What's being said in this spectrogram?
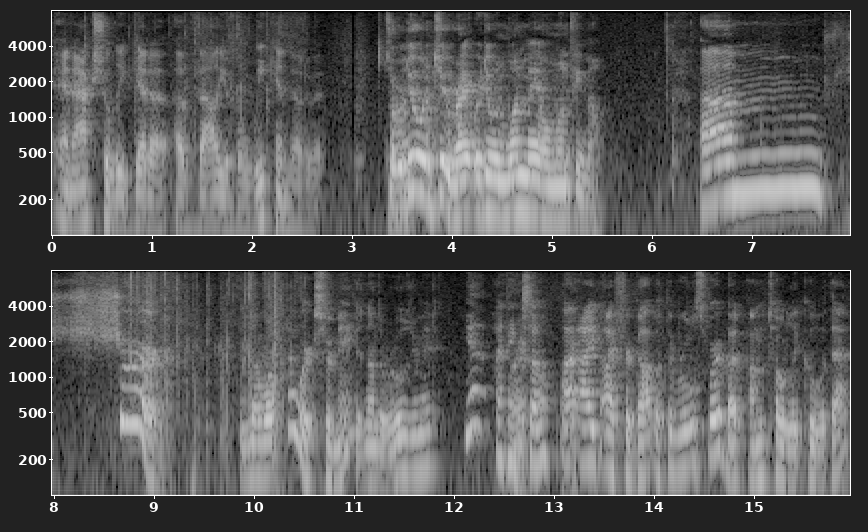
and actually get a, a valuable weekend out of it. So we're doing two, right? We're doing one male and one female. Um, sure. Isn't that what? That works for me. Isn't that the rules you made? Yeah, I think Right. so. I, I, I forgot what the rules were, but I'm totally cool with that.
